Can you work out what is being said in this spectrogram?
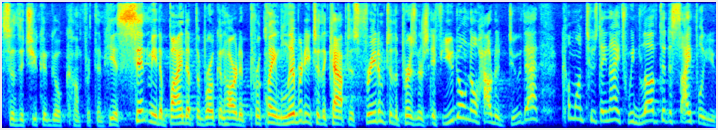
so that you could go comfort them. He has sent me to bind up the brokenhearted, proclaim liberty to the captives, freedom to the prisoners. If you don't know how to do that, come on Tuesday nights. We'd love to disciple you.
